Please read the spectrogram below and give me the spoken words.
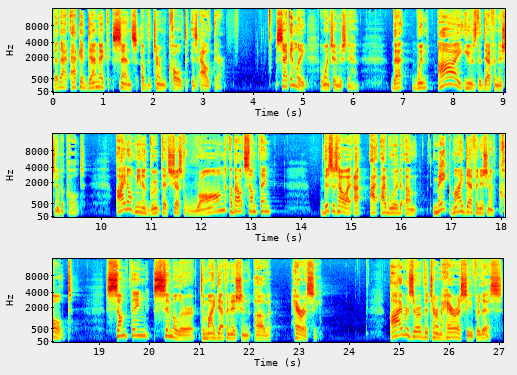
that that academic sense of the term cult is out there. Secondly, I want you to understand that when I use the definition of a cult, I don't mean a group that's just wrong about something. This is how I I, I would um, make my definition of cult something similar to my definition of heresy. I reserve the term heresy for this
